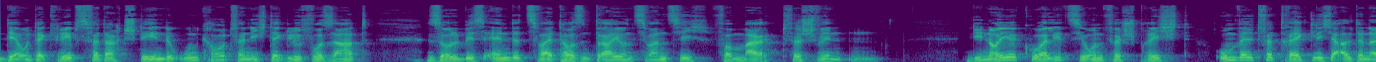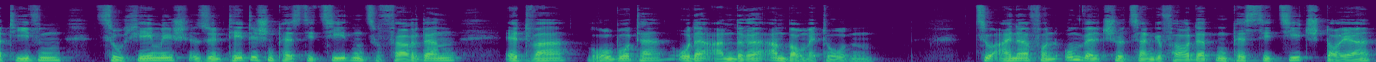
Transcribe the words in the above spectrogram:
der unter Krebsverdacht stehende Unkrautvernichter Glyphosat, soll bis Ende 2023 vom Markt verschwinden. Die neue Koalition verspricht, umweltverträgliche Alternativen zu chemisch-synthetischen Pestiziden zu fördern, etwa Roboter oder andere Anbaumethoden. Zu einer von Umweltschützern geforderten Pestizidsteuer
